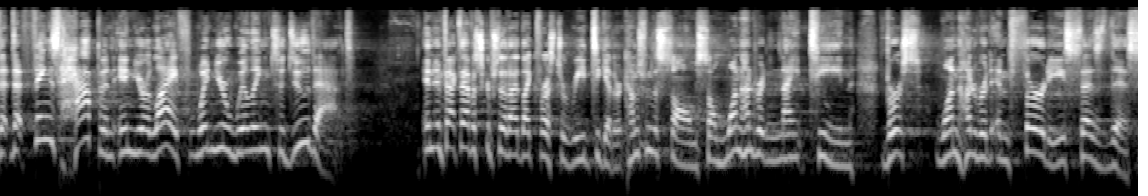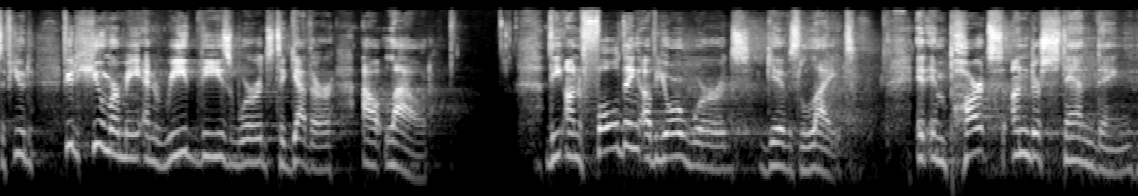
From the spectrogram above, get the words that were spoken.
that, that things happen in your life when you're willing to do that. And in fact, I have a scripture that I'd like for us to read together. It comes from the Psalm. Psalm 119, verse 130 says this. If you'd, if you'd humor me and read these words together out loud. The unfolding of your words gives light. It imparts understanding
